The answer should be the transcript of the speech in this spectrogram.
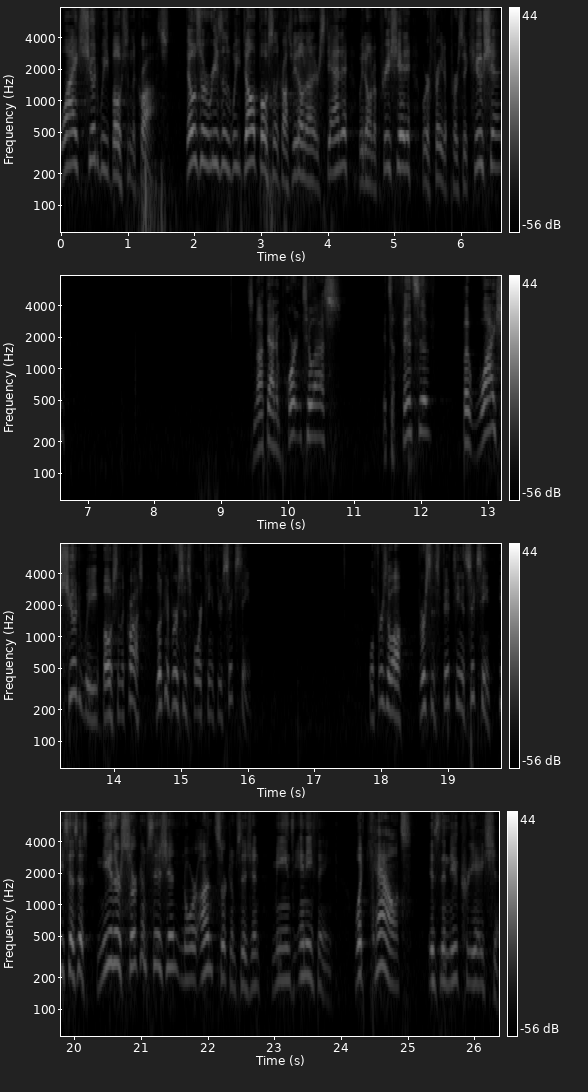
why should we boast in the cross? Those are reasons we don't boast in the cross. We don't understand it, we don't appreciate it, we're afraid of persecution. It's not that important to us, it's offensive, But why should we boast in the cross? Look at verses 14 through 16. Well, first of all, verses 15 and 16, he says this Neither circumcision nor uncircumcision means anything. What counts is the new creation.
